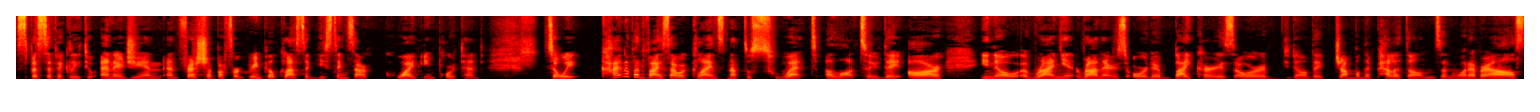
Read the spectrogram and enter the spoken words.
specifically to energy and, and fresh up but for green peel classic these things are quite important. So we kind of advise our clients not to sweat a lot. So if they are, you know, run, runners or they're bikers or, you know, they jump on the pelotons and whatever else,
